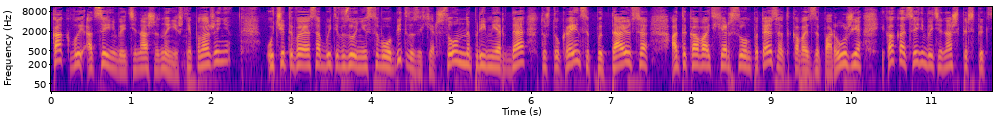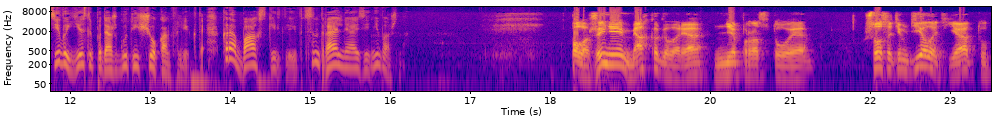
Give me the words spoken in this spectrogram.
как вы оцениваете наше нынешнее положение, учитывая события в зоне СВО, битвы за Херсон, например, да, то, что украинцы пытаются атаковать Херсон, пытаются атаковать Запорожье, и как оцениваете наши перспективы, если подожгут еще конфликты? Карабахский, в Центральной Азии, неважно. Положение, мягко говоря, непростое. Что с этим делать, я тут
